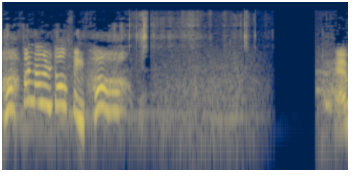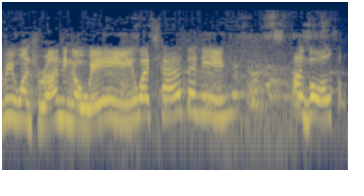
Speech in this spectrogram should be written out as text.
another dolphin. Everyone's running away. What's happening? I'll go also.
